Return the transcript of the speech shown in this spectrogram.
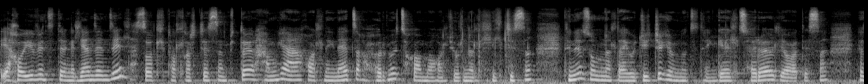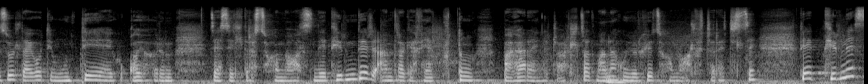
яг хоо ивент дээр ингээд янз янзын л асуудал тулгарч байсан. Бид хоёр хамгийн анх бол нэг найзаагаа хормой цохоо моголж юу нь л хэлж исэн. Тэрнээс өмнө л аюу жижиг юмнууд дээр ингээд цоройл яваад байсан. Тэгээд сүүлд аюу тийм үнэтэй аюу гоё хорим зайс илдрас цохоо моголсон. Тэгээд тэрэн дээр андраг яг бүтэн багаараа ингэж оролцоод манай хүн ерөхий цохоо моголгочоор ажилласан. Тэгээд тэрнээс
